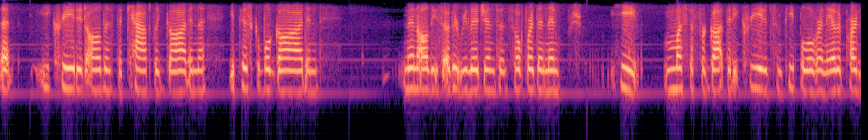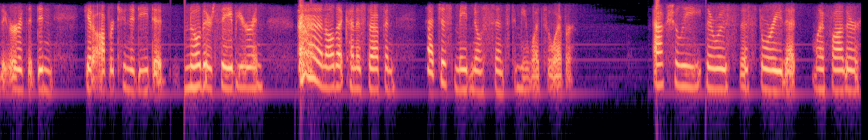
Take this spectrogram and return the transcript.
That he created all this the Catholic God and the Episcopal God and, and then all these other religions and so forth and then he must have forgot that he created some people over in the other part of the earth that didn't get an opportunity to know their savior and and all that kind of stuff and that just made no sense to me whatsoever. Actually, there was a story that my father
